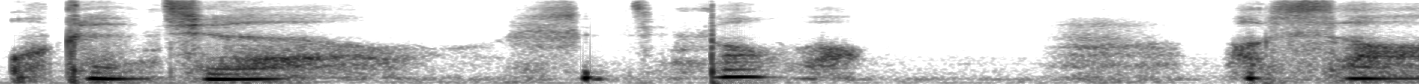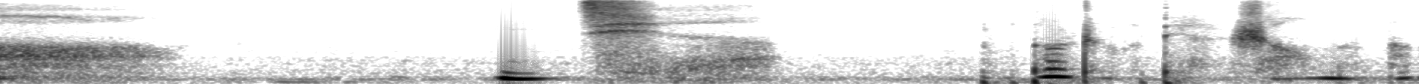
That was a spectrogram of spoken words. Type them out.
我感觉时间到了好像一切都到这个点上了呢。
